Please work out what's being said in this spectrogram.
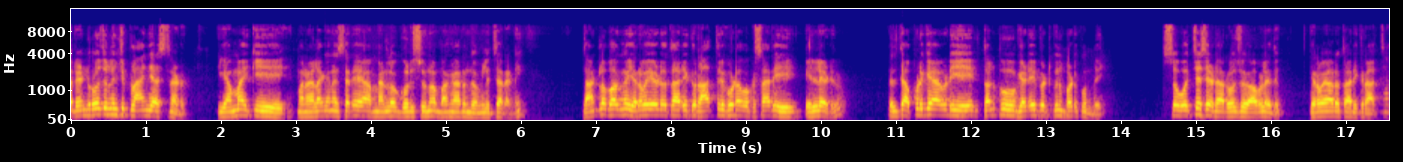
రెండు రోజుల నుంచి ప్లాన్ చేస్తున్నాడు. ఈ అమ్మాయికి మనం ఎలాగైనా సరే ఆ మెడలో గొలుసునో బంగారం దొంగిలించాలని. దాంట్లో భాగంగా ఇరవై ఏడో తారీఖు రాత్రి కూడా ఒకసారి వెళ్ళాడు. వెళ్తే అప్పటికే ఆవిడ తలుపు గడియ పెట్టుకుని పడుకుంది. సో వచ్చేసాడు ఆ రోజు అవ్వలేదు ఇరవై ఆరో తారీఖు రాత్రి.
